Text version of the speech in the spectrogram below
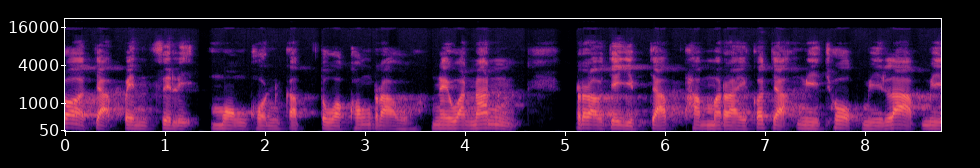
ก็จะเป็นสิริมงคลกับตัวของเรา ในวันนั้น เราจะหยิบจับทำอะไรก็จะมีโชคมีลาบมี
